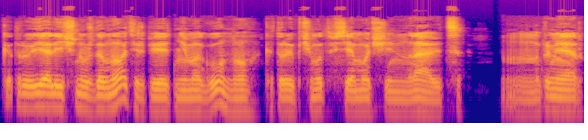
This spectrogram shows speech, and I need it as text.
которую я лично уж давно терпеть не могу, но которая почему-то всем очень нравится. Например,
